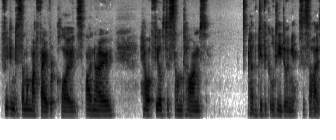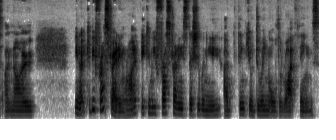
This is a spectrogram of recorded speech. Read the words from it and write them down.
fit into some of my favorite clothes. I know how it feels to sometimes have difficulty doing exercise. I know, you know, it can be frustrating, right? It can be frustrating, especially when you I think you're doing all the right things.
